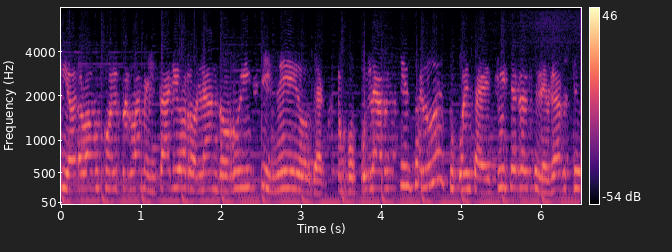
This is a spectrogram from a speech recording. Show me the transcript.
y ahora vamos con el parlamentario Rolando Ruiz Cineo de Acción Popular, quien saluda en su cuenta de Twitter al celebrarse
